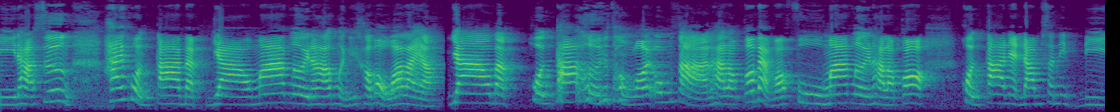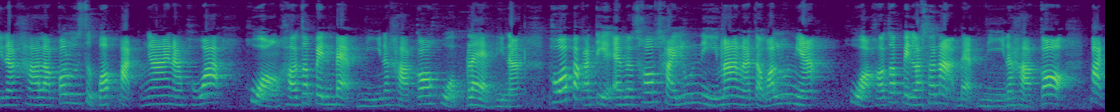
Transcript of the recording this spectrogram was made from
นี้นะคะ ซึ่งให้ขนตาแบบยาวมากเลยนะคะ เหมือนที่เขาบอกว่าอะไรอะยาวแบบขนตาเหิน200 องศานะคะแล้วก็แบบว่าฟูมากเลยนะคะ แล้วก็ขนตาเนี่ยดำสนิทดีนะคะ แล้วก็รู้สึกว่าปัดง่ายนะ เพราะว่าหัวของเขาจะเป็นแบบนี้นะคะ ก็หัวแปลกดีนะ เพราะว่าปกติแอมจะชอบใช้รุ่นนี้มากนะ แต่ว่ารุ่นเนี้ย หัวเขาจะเป็นลักษณะแบบนี้นะคะ ก็ปัด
